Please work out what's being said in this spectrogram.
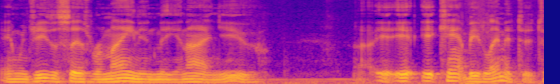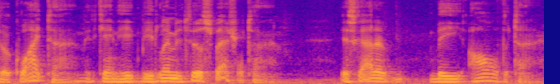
And when Jesus says, remain in me and I in you, Uh, it, it, it can't be limited to a quiet time. It can't be limited to a special time. It's got to be all the time.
